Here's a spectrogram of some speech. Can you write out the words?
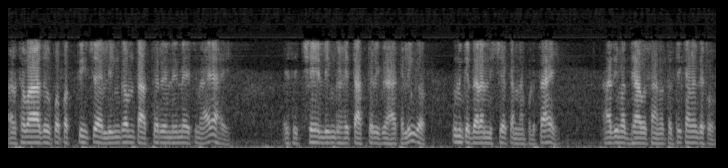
अर्थवाद उपपत्ति च लिंगम तात्पर्य निर्णय इसमें आया है। ऐसे छह लिंग है, तात्पर्य ग्राहक लिंग, उनके द्वारा निश्चय करना पड़ता है। आदि मध्यावसान तो ठीक है देखो।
